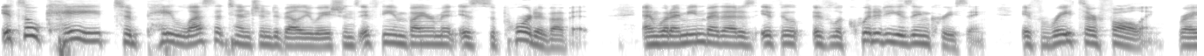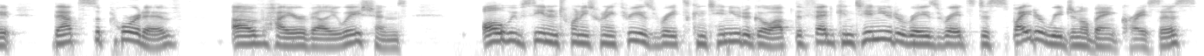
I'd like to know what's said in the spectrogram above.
it's okay to pay less attention to valuations if the environment is supportive of it and what I mean by that is if if liquidity is increasing, if rates are falling, right? That's supportive of higher valuations. All we've seen in 2023 is rates continue to go up. The Fed continue to raise rates despite a regional bank crisis,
